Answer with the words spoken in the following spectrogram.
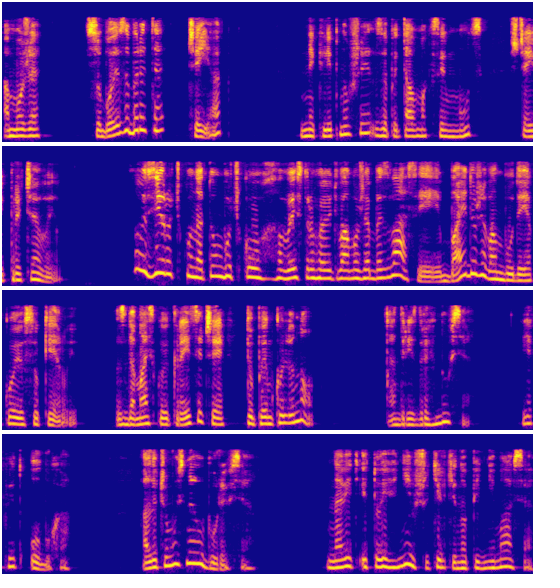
А може, з собою заберете, чи як? Не кліпнувши, запитав Максим Муц, ще й причавив. Зірочку на тумбочку вистругають вам уже без вас, і байдуже вам буде якою сокирою, з дамаської криці чи тупим колюном. Андрій здригнувся, як від обуха, але чомусь не обурився. Навіть і той гнів, що тільки но піднімався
